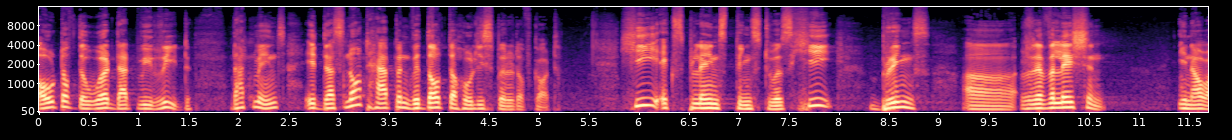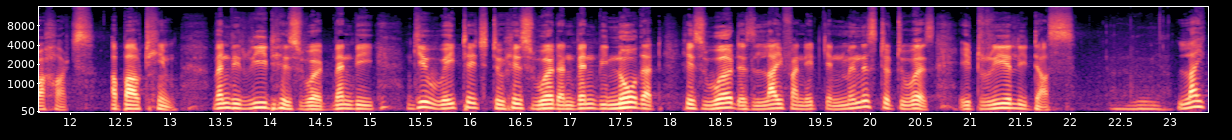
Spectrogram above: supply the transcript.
out of the word that we read. That means it does not happen without the Holy Spirit of God. He explains things to us, He brings uh, revelation in our hearts about Him. When we read His Word, when we give weightage to His Word, and when we know that His Word is life and it can minister to us, it really does. Like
